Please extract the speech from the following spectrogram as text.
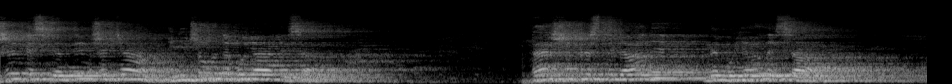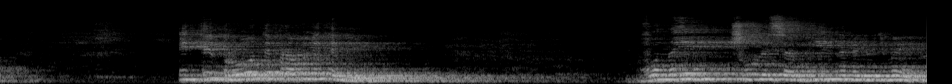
жити святим життям і нічого не боятися. Перші християни не боялися піти проти правителів. Вони чулися вільними людьми.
